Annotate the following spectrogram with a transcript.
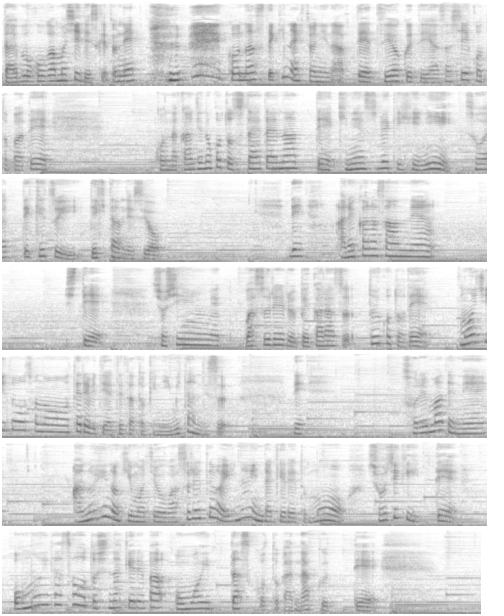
だいぶおこがましいですけどね。こんな素敵な人になって強くて優しい言葉でこんな感じのことを伝えたいなって記念すべき日にそうやって決意できたんですよ。であれから3年して初心を忘れるべからずということでもう一度そのテレビでやってた時に見たんです。でそれまでねあの日の気持ちを忘れてはいないんだけれども正直言って思い出そうとしなければ思い出すことがなくって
